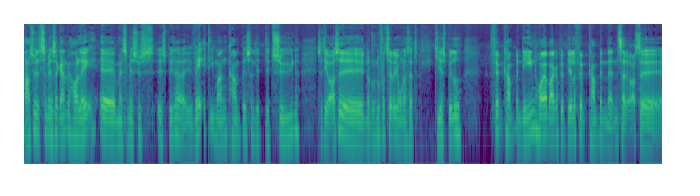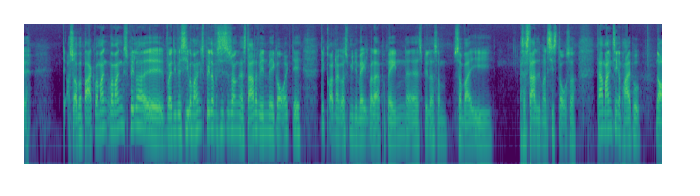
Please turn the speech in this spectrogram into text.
Bartolet, som jeg så gerne vil holde af, øh, men som jeg synes øh, spiller øh, vagt i mange kampe, sådan lidt, lidt søgende. Så det er også, øh, når du nu fortæller, Jonas, at de har spillet fem kampe med den ene højre bakke, og Pep Biel, og fem kampe med den anden, så er det også... Øh, det er også op ad bakke. Hvor mange, hvor mange spillere, øh, hvad det vil sige, hvor mange spillere fra sidste sæson starter vi ind med i går? Ikke? Det, det er godt nok også minimalt, hvad der er på banen af spillere, som, som var i, altså startede man sidste år, så der er mange ting at pege på. Nå,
